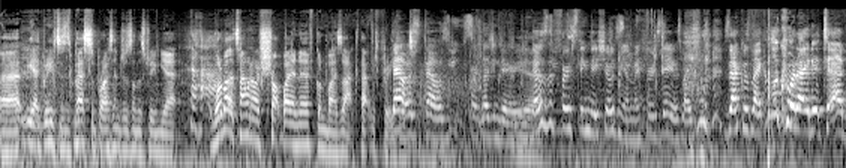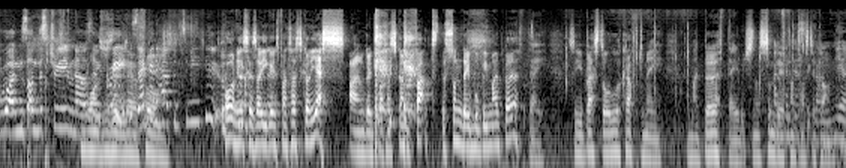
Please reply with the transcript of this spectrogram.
Uh, yeah, Greaves is the best surprise entrance on the stream yet. what about the time when I was shot by a Nerf gun by Zach? That was pretty That good. was that was legendary. Yeah. That was the first thing they showed me on my first day. It was like Zach was like, "Look what I did to add ones on the stream," and I was like, "Great, is that going to happen to me too?" Horny says, Are you going to Fantasticon? Yes, I'm going to Fantasticon. In fact, the Sunday will be my birthday. So you best all look after me on my birthday, which is on the Sunday On of Fantasticon. Fantasticon, yeah,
